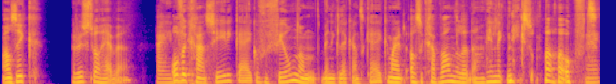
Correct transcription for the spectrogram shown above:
Als ik rust wil hebben, of ik ga een serie kijken of een film, dan ben ik lekker aan het kijken. Maar als ik ga wandelen, dan wil ik niks op mijn hoofd. Nee.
